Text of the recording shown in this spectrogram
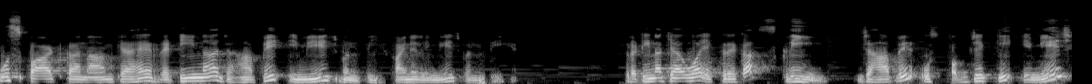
उस पार्ट का नाम क्या है? रेटिना जहाँ पे इमेज बनती है फाइनल इमेज बनती है। रेटिना क्या हुआ? एक तरह का स्क्रीन जहाँ पे उस ऑब्जेक्ट की image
